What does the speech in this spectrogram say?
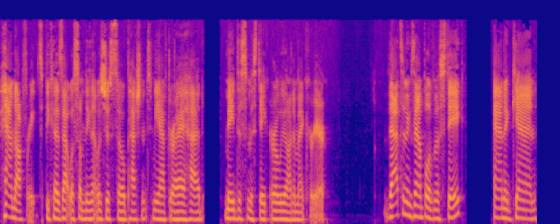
handoff rates because that was something that was just so passionate to me after I had made this mistake early on in my career. That's an example of mistake. And again,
